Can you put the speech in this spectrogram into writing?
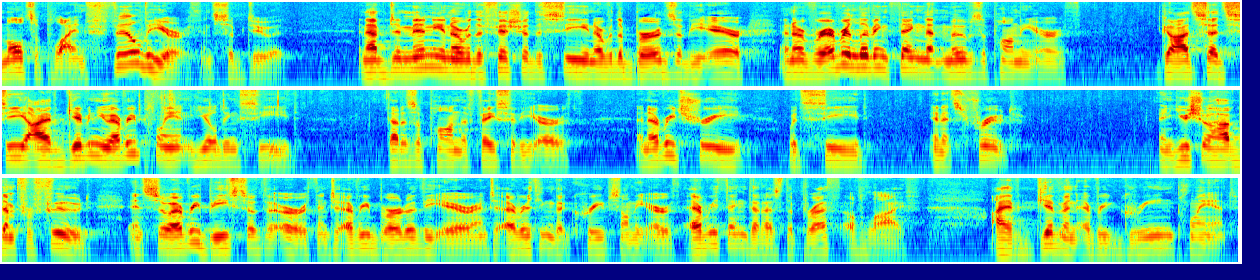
multiply and fill the earth and subdue it, and have dominion over the fish of the sea and over the birds of the air and over every living thing that moves upon the earth. God said, See, I have given you every plant yielding seed that is upon the face of the earth, and every tree with seed in its fruit. And you shall have them for food. And so every beast of the earth, and to every bird of the air, and to everything that creeps on the earth, everything that has the breath of life, I have given every green plant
